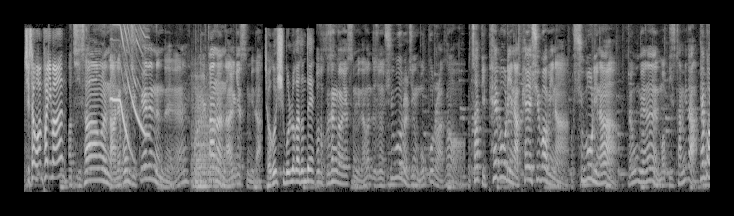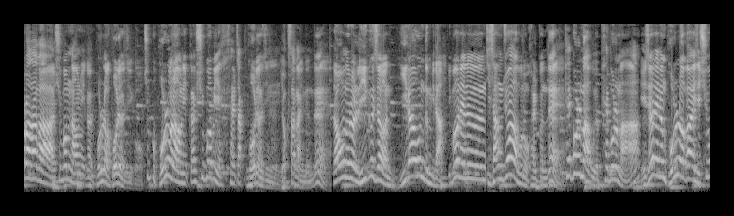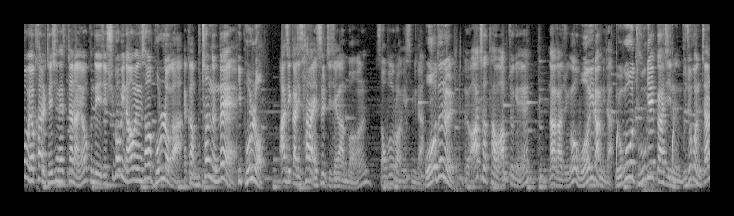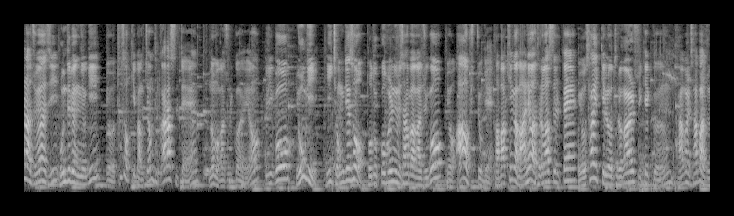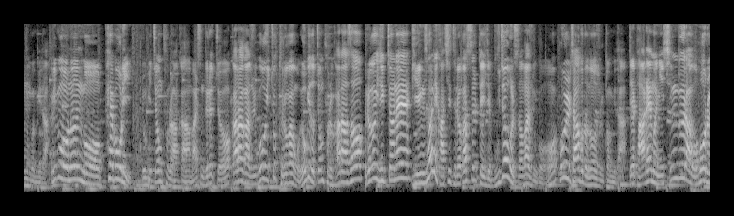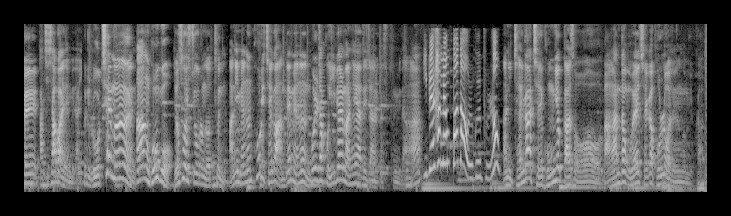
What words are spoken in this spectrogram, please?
지상 완파 이만. 아 지상은 안 해본 지 꽤 됐는데. 뭐 일단은 알겠습니다. 저거 슈볼로 가던데? 저도 그 생각했습니다. 근데 저는 슈볼을 지금 못 고르라서 어차피 페볼이나 페슈법이나 뭐 슈볼이나 결국에는 뭐 비슷합니다. 페볼 하다가 슈법 나오니까 볼러가 버려지고 슈퍼 볼러 나오니까 슈법이 살짝 버려지는 역사가 있는데 자 오늘은 리그전 2라운드입니다. 이번에는 지상조합으로 갈 건데 페볼마고요 페볼마. 예전에는 볼러가 이제 슈법 역할을 대신했잖아요. 근데 이제 슈법이 나오면서 볼러가 약간 묻혔는데 이 볼러 아직까지 살아있을지 제가 한번 써보도록 하겠습니다. 워든을 아처타워 앞쪽에 놔가지고 워일합니다. 요거 두 개까지는 무조건 잘라줘야지 본드 병력이 요 투석 기방 점프 깔았을 때 넘어가 줄 거예요. 그리고 여기 이 정제소 도둑 고블린을 잡아가지고 요 9시 쪽에 바바킹과 마녀가 들어갔을 때 요 사이길로 들어갈 수 있게끔 각을 잡아주는 겁니다. 그리고는 뭐 페보리 여기 점프를 아까 말씀드렸죠. 깔아가지고 이쪽 들어가고 여기도 점프를 깔아서 들어가기 직전에 비행선이 같이 들어갔을 때 이제 무적을 써가지고 홀 잡으러 넣어줄 겁니다 제 바램은 이 싱글하고 홀을 같이 잡아야 됩니다 그리고 로챔은 상황 보고 6시 쪽으로 넣든 아니면은 홀이 제가 안 되면은 홀 잡고 이별만 해야 되지 않을까 싶습니다 이별하면 빠다 얼굴 불러? 아니 제가 제 공격 가서 망한다고 왜 제가 볼로가 되는 겁니까?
